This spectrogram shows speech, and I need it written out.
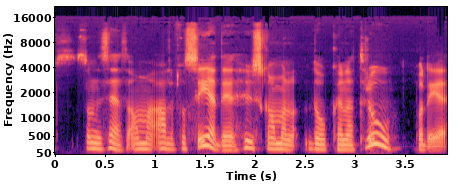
som ni säger, om man aldrig får se det, hur ska man då kunna tro på det?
